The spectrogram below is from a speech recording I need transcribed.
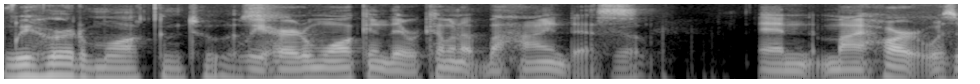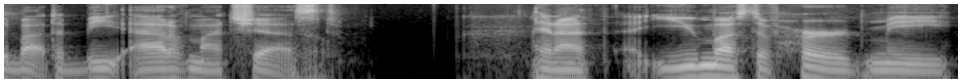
We heard them walking to us. We heard them walking. They were coming up behind us, Yep. and my heart was about to beat out of my chest. And I, you must have heard me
